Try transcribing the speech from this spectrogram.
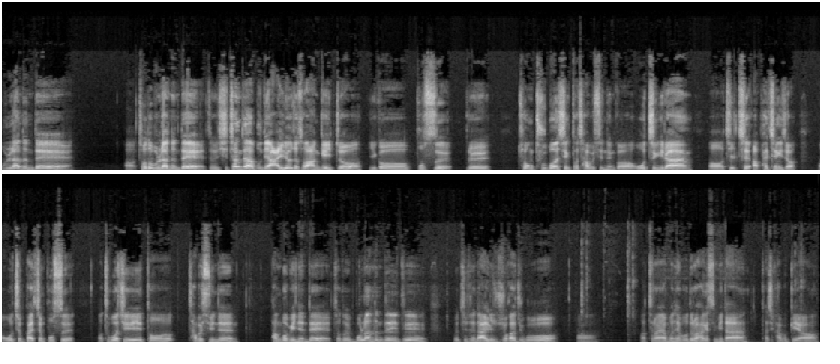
몰랐는데 어, 저도 몰랐는데 저 시청자분이 알려줘서 안 게 있죠. 이거 보스를 총 두 번씩 더 잡을 수 있는 거 5층이랑 어, 7층 아 8층이죠. 어, 5층 8층 보스 어, 두 번씩 더 잡을 수 있는 방법이 있는데 저도 몰랐는데 이제 며칠 전에 알려주셔가지고 어, 어, 트라이 한번 해보도록 하겠습니다. 다시 가볼게요.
